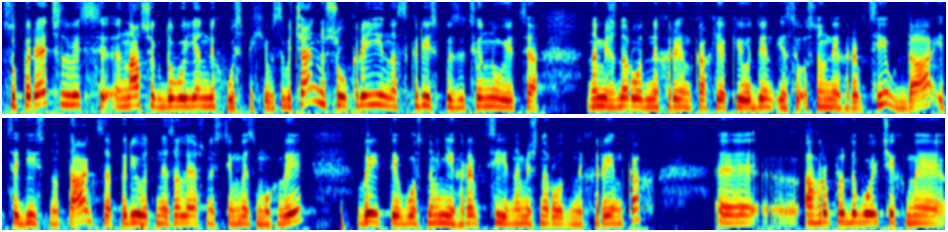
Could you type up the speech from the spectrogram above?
суперечливість наших довоєнних успіхів. Звичайно, що Україна скрізь позиціонується на міжнародних ринках як і один із основних гравців. Да, і це дійсно так. За період незалежності ми змогли вийти в основні гравці на міжнародних ринках. е, е, Агропродовольчих ми е,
